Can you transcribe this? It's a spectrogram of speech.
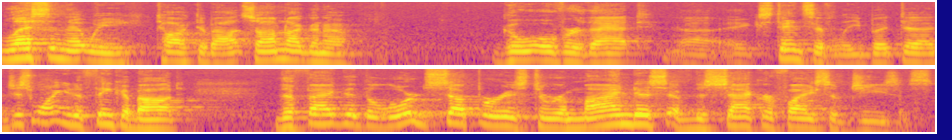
lesson that we talked about. So I'm not going to go over that uh, extensively, but uh, just want you to think about the fact that the Lord's Supper is to remind us of the sacrifice of Jesus.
